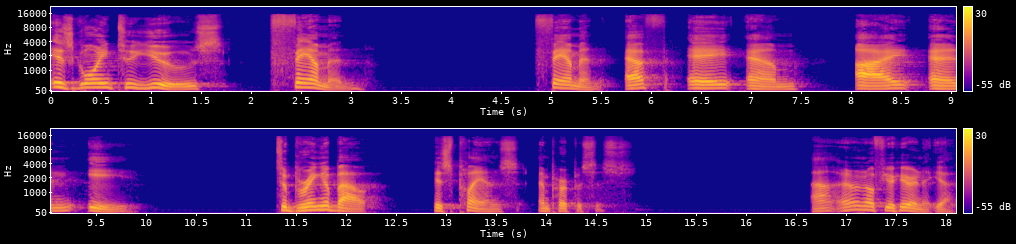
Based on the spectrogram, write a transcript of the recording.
is going to use famine, famine, F A M I N E, to bring about his plans and purposes. Uh, I don't know if you're hearing it yet.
